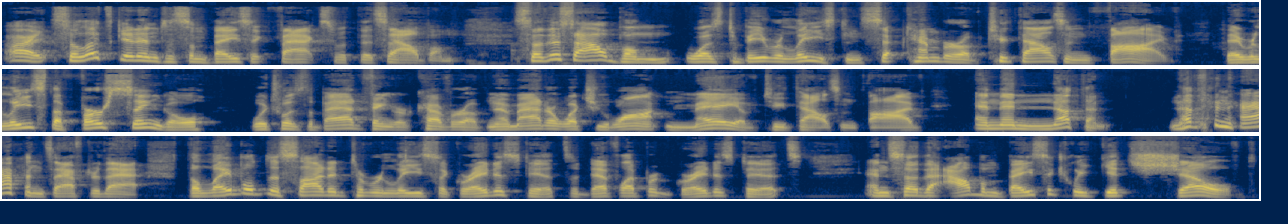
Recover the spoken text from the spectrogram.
All right, so let's get into some basic facts with this album. So, this album was to be released in September of 2005. They released the first single, which was the Badfinger cover of No Matter What You Want in May of 2005, and then nothing. Nothing happens after that. The label decided to release a greatest hits, a Def Leppard greatest hits. And so the album basically gets shelved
